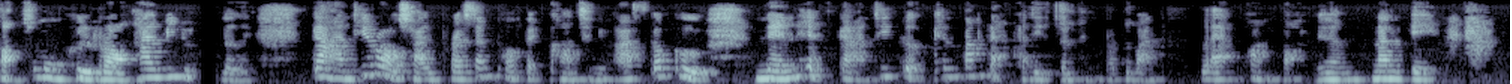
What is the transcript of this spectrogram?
สองชั่วโมงคือร้องไห้ไม่หยุดเลย การที่เราใช้ present perfect continuous ก็คือเน้นเหตุการณ์ที่เกิดขึ้นตั้งแต่อดีตจนถึงปัจจุบัน และความต่อเนื่องนั่นเองนะคะ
